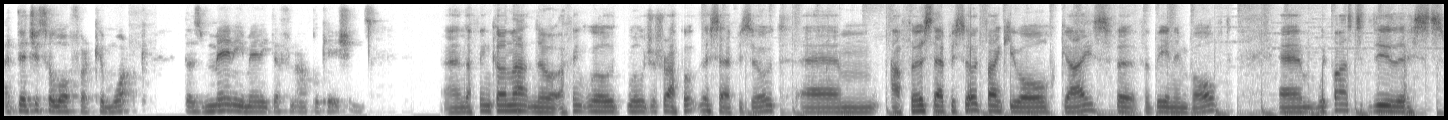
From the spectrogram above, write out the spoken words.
a digital offer can work there's many many different applications and I think on that note, I think we'll we'll just wrap up this episode. Um, our first episode. Thank you all, guys, for, for being involved. Um, we plan to do this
